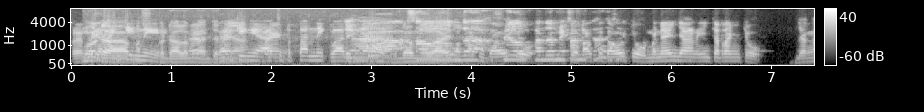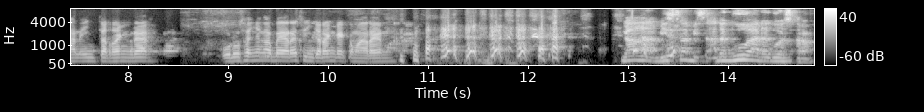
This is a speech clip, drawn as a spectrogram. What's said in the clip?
Gua Ngincer udah ranking masuk nih. ke dalam dungeonnya. Ranking ya, cepetan nih kelarinya. Ya, udah mulai. tahu, fail Cuk. pada Gua mekanik kasih aja. tahu cu, mending jangan incer rank cu. Jangan incer rank dah. Urusannya nggak beres incer rank kayak kemarin. Nggak, nggak, bisa, bisa. Ada gua, ada gua sekarang.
